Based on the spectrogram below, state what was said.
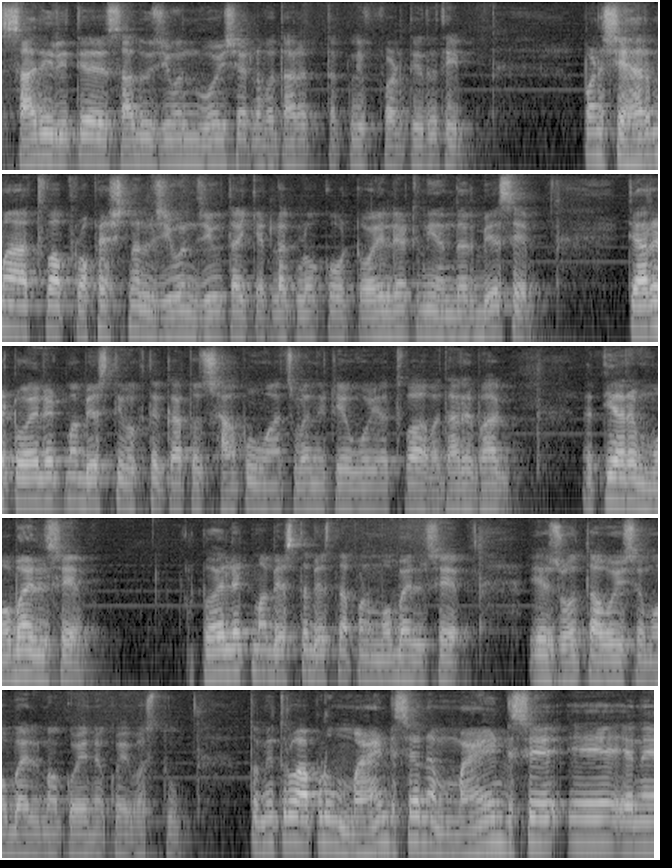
સારી રીતે સાદું જીવન હોય છે એટલે વધારે તકલીફ પડતી નથી. પણ શહેરમાં અથવા પ્રોફેશનલ જીવન જીવતા કેટલાક લોકો ટોયલેટની અંદર બેસે. ત્યારે ટોયલેટમાં બેસતી વખતે કાં તો છાપું વાંચવાની ટેવ હોય અથવા વધારે ભાગ. અત્યારે મોબાઈલ છે. ટોયલેટમાં બેસતા બેસતા પણ મોબાઈલ છે, એ જોતા હોય છે મોબાઈલમાં કોઈ ને કોઈ વસ્તુ. તો મિત્રો આપણું માઇન્ડ છે ને માઇન્ડ છે એ એને,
